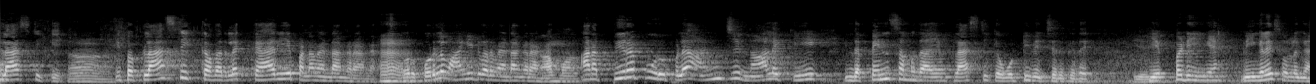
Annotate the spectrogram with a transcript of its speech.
பிளாஸ்டிக் இப்ப பிளாஸ்டிக் கவர்ல கேரியே பண்ண வேண்டாங்கறாங்க. ஒரு பொருளை வாங்கிட்டு வர வேண்டாங்கறாங்க. ஆனா பிறப்பு உறுப்புல அஞ்சு நாளைக்கு இந்த பெண் சமுதாயம் பிளாஸ்டிக்கை ஒட்டி வச்சிருக்குது. எப்படிங்க? நீங்களே சொல்லுங்க.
